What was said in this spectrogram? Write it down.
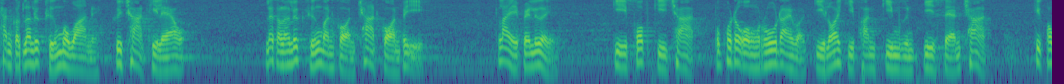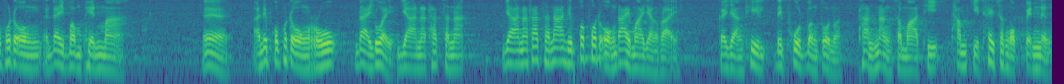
ท่านก็ระลึกถึงเมื่อวานเนี่ยคือชาติที่แล้ว แล้วก็ระลึกถึงวันก่อนชาติก่อนไปอีก ไล่ไปเรื่อย กี่ภพกี่ชาติ พระพุทธองค์รู้ได้ว่ากี่ร้อยกี่พันกี่หมื่นกี่แสนชาติ ที่พระพุทธองค์ได้บำเพ็ญมาเอออันนี้พระพุทธองค์รู้ได้ด้วยญาณทัศนะญาณทัศนะที่พระพุทธองค์ได้มาอย่างไร ก็อย่างที่ได้พูดเบื้องต้นว่าท่านนั่งสมาธิทำจิตให้สงบเป็นหนึ่ง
